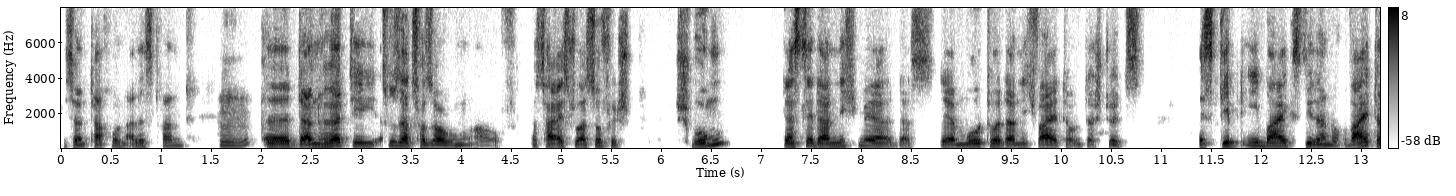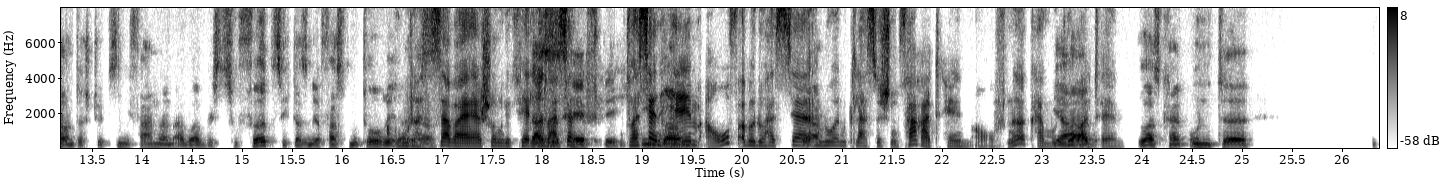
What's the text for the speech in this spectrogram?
ist ja ein Tacho und alles dran, mhm. äh, dann hört die Zusatzversorgung auf. Das heißt, du hast so viel Schwung, dass der dann nicht mehr, dass der Motor dann nicht weiter unterstützt. Es gibt E-Bikes, die dann noch weiter unterstützen, die fahren dann aber bis zu 40. Das sind ja fast Motorräder. Oh, das ja. ist aber ja schon gefährlich. Das ist ja, heftig. Du hast die ja einen Helm auf, aber du hast ja, ja, nur einen klassischen Fahrradhelm auf, ne? kein Motorradhelm. Ja, du hast kein. Und äh,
